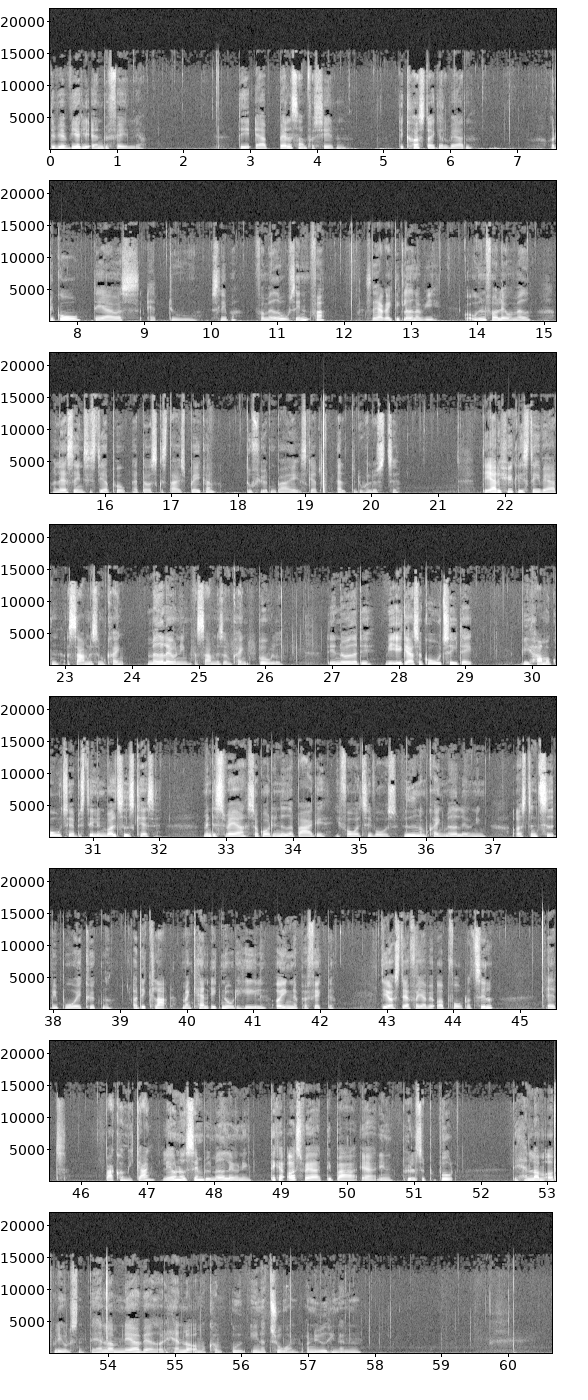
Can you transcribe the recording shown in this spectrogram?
Det vil jeg virkelig anbefale jer. Det er balsam for sjælen. Det koster ikke alverden. Og det gode, det er også, at du slipper for madhus indenfor. Så jeg er rigtig glad, når vi går udenfor og laver mad, og Lasse insisterer på, at der også skal steges bacon. Du fyrer den bare af, skat. Alt det, du har lyst til. Det er det hyggeligste i verden at samles omkring madlavning og samles omkring bålet. Det er noget af det, vi ikke er så gode til i dag. Vi hammer gode til at bestille en måltidskasse, men desværre så går det ned ad bakke i forhold til vores viden omkring madlavning, og også den tid, vi bruger i køkkenet. Og det er klart, man kan ikke nå det hele, og ingen er perfekte. Det er også derfor, jeg vil opfordre til, at bare komme i gang, lave noget simpel madlavning. Det kan også være, at det bare er en pølse på bål. Det handler om oplevelsen, det handler om nærværet, og det handler om at komme ud i naturen og nyde hinanden.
